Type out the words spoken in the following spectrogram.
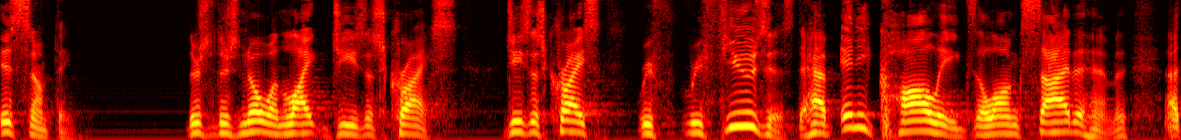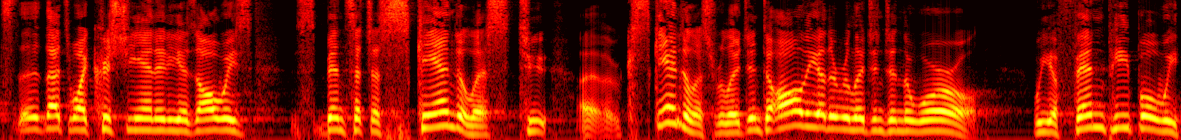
is something. There's, there's no one like Jesus Christ. Jesus Christ ref- refuses to have any colleagues alongside of him. That's, that's why Christianity has always been such a scandalous, to, uh, scandalous religion to all the other religions in the world. We offend people, we,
